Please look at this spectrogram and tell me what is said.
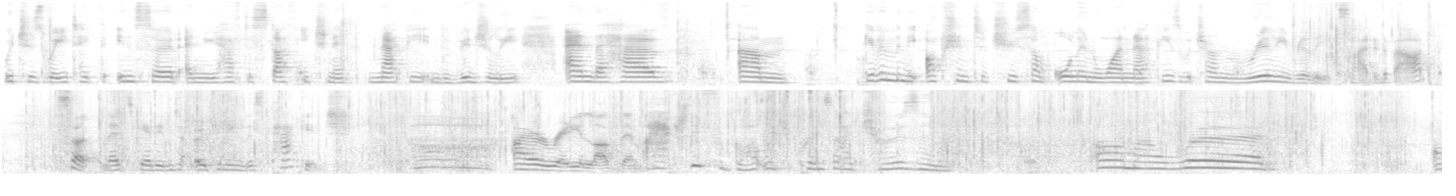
which is where you take the insert and you have to stuff each nappy individually. And they have um, given me the option to choose some all-in-one nappies, which I'm really, really excited about. So let's get into opening this package. I already love them. I actually forgot which prints I had chosen. Oh my word. Oh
